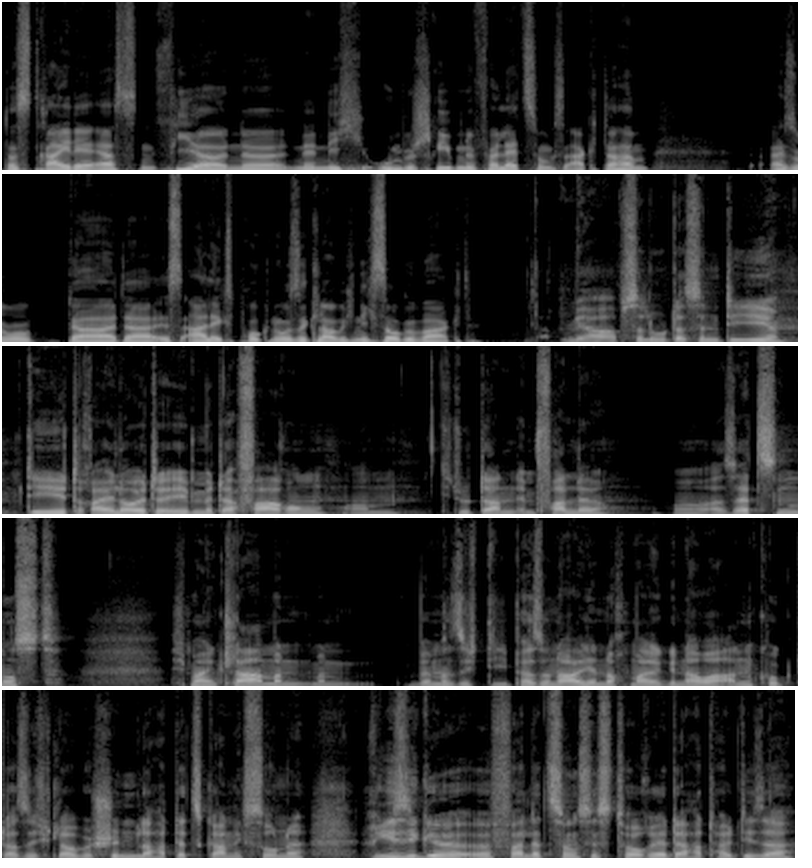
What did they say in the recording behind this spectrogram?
dass drei der ersten vier eine, eine nicht unbeschriebene Verletzungsakte haben, also da, da ist Alex Prognose, glaube ich, nicht so gewagt. Ja, absolut. Das sind die, die drei Leute eben mit Erfahrung, ähm, die du dann im Falle äh, ersetzen musst. Ich meine, klar, man, man wenn man sich die Personalien nochmal genauer anguckt, also ich glaube, Schindler hat jetzt gar nicht so eine riesige äh, Verletzungshistorie, der hat halt diese,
